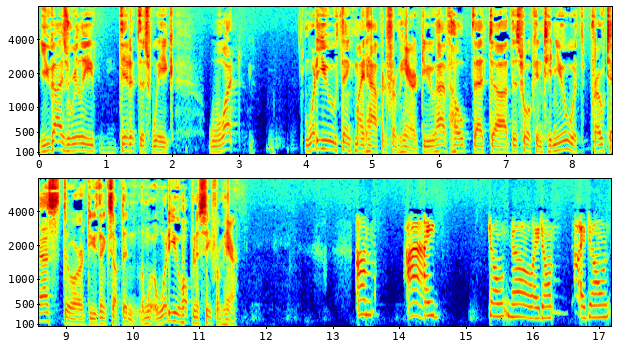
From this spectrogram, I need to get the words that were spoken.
You guys really did it this week. What what do you think might happen from here? Do you have hope that uh, this will continue with protest, or do you think something? What are you hoping to see from here? Um, I don't know. I don't. I don't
